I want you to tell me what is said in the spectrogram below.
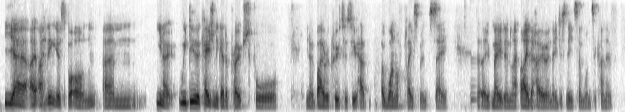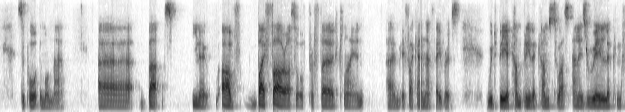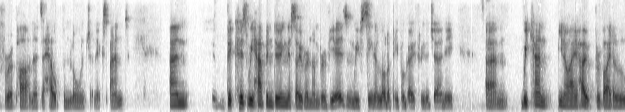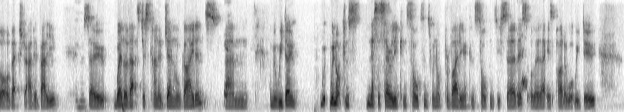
Yeah, I, I think you're spot on. Um, you know, we do occasionally get approached for, you know, by recruiters who have a one-off placement, say, that they've made in like Idaho, and they just need someone to kind of support them on that. Uh, but you know, our by far our sort of preferred client, um, if I can have favorites, would be a company that comes to us and is really looking for a partner to help them launch and expand. And because we have been doing this over a number of years and we've seen a lot of people go through the journey, um, we can, you know, I hope provide a lot of extra added value. Mhm. So whether that's just kind of general guidance, Yeah. um, I mean, we don't, we- we're not cons- necessarily consultants. We're not providing a consultancy service, although that is part of what we do.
